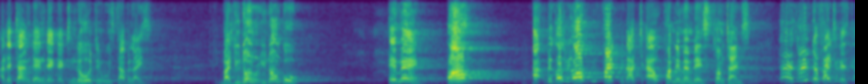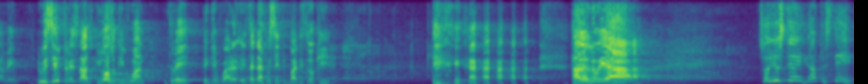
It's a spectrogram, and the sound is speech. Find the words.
at the time, then the, the, the whole thing will stabilize. But you don't you don't go. Amen. Or ah, because we all we fight with our, our family members sometimes. Eh, so if the fighting is coming, you receive three slaps, you also give one. Three, you give one. It's a deficit, but it's okay. Hallelujah. So you stay, you have to stay.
